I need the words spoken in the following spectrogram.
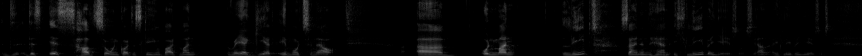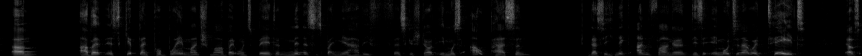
das ist halt so in Gottes Gegenwart, man reagiert emotional. Ähm, und man liebt seinen Herrn. Ich liebe Jesus, ja, ich liebe Jesus. Ähm, aber es gibt ein Problem manchmal bei uns Betern. Mindestens bei mir habe ich festgestellt, ich muss aufpassen, dass ich nicht anfange, diese Emotionalität als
